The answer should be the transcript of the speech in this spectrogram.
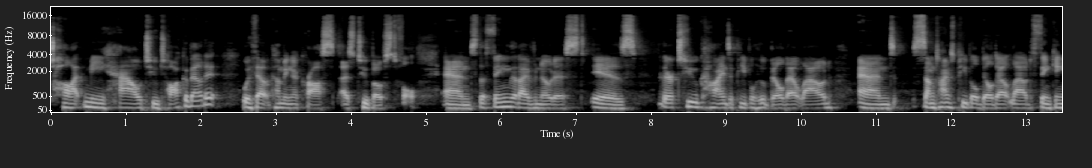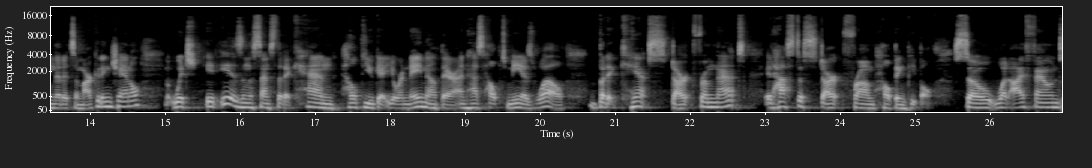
taught me how to talk about it without coming across as too boastful. And the thing that I've noticed is there are two kinds of people who build out loud. And sometimes people build out loud thinking that it's a marketing channel, which it is in the sense that it can help you get your name out there and has helped me as well. But it can't start from that. It has to start from helping people. So, what I found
